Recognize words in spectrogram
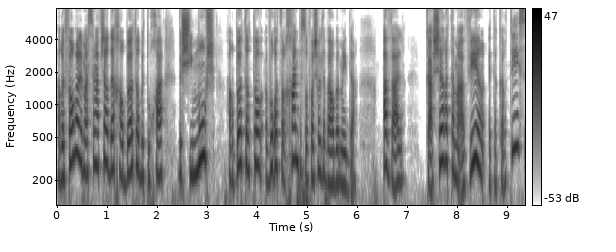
הרפורמה למעשה מאפשרת דרך הרבה יותר בטוחה ושימוש הרבה יותר טוב עבור הצרכן בסופו של דבר במידע. אבל כאשר אתה מעביר את הכרטיס,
